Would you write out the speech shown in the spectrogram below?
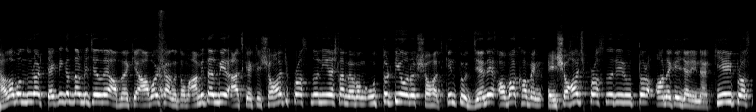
হ্যালো বন্ধুরা টেকনিক্যাল তানবির চ্যানেলে আপনাকে আবার স্বাগতম। আমি তানবির আজকে একটি সহজ প্রশ্ন নিয়ে আসলাম এবং উত্তরটি অনেক সহজ, কিন্তু জেনে অবাক হবেন, এই সহজ প্রশ্নটির উত্তর অনেকেই জানি না। কি এই প্রশ্ন?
